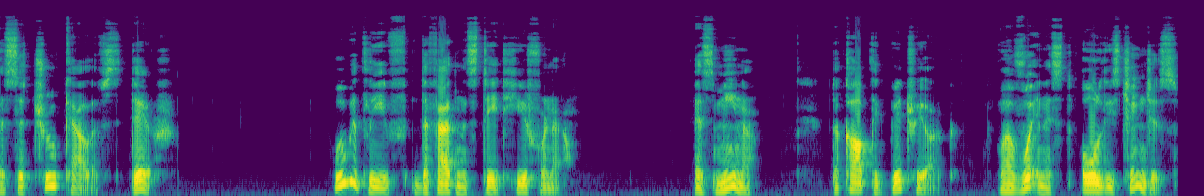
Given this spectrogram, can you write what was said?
as the true caliphs there. We would leave the Fatimid state here for now, as Mina, the Coptic patriarch, who have witnessed all these changes,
